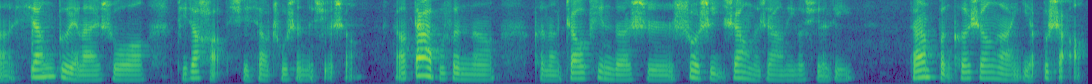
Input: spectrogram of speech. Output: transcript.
呃，相对来说比较好的学校出身的学生，然后大部分呢，可能招聘的是硕士以上的这样的一个学历，当然本科生啊也不少。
